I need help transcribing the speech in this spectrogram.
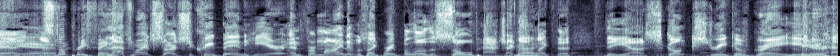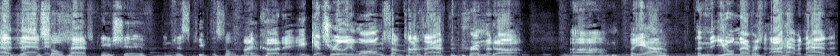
Yeah, yeah. It's still pretty faint. And that's where it starts to creep in here. And for mine, it was like right below the soul patch. I got Right. like the the uh, skunk streak of gray here. Can you have and just a soul it's- patch? Can you shave and just keep the soul patch? I patch? could. It, it gets really long sometimes. I have to trim it up. Um, but yeah, and you'll never. I haven't had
